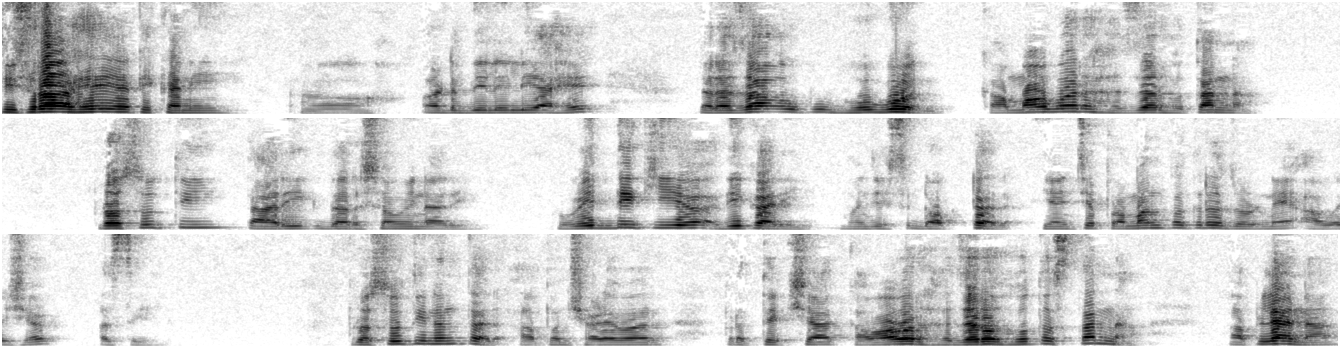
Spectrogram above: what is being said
तिसरं आहे या ठिकाणी अट दिलेली आहे. रजा उपभोगून कामावर हजर होताना प्रसूती तारीख दर्शविणारी वैद्यकीय अधिकारी म्हणजेच डॉक्टर यांचे प्रमाणपत्र जोडणे आवश्यक असेल. प्रसूतीनंतर आपण शाळेवर प्रत्यक्षात कामावर हजर होत असताना आपल्याला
